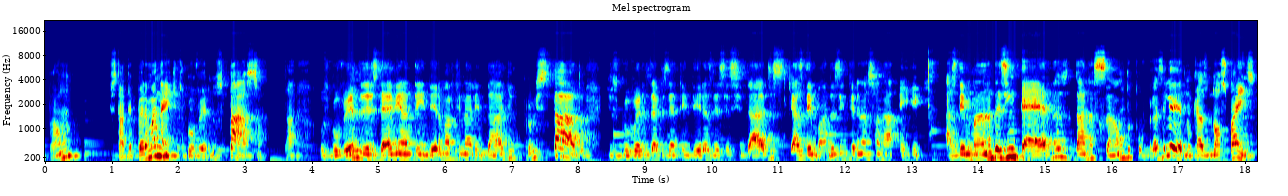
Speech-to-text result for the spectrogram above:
Então, o Estado é permanente, os governos passam. Tá? Os governos eles devem atender uma finalidade para o Estado e os governos devem atender as necessidades, as demandas internacionais, as demandas internas da nação do povo brasileiro, no caso do nosso país.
